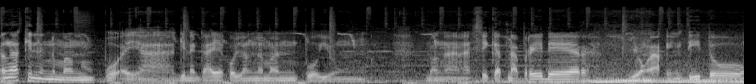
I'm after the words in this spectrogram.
Ang akin lang naman po ay ah, ginagaya ko lang naman po yung mga sikat na breeder, yung aking tito.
